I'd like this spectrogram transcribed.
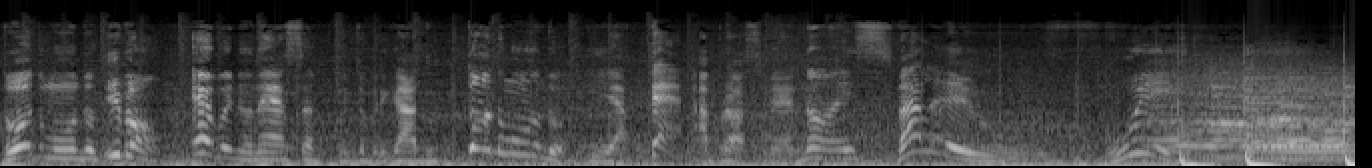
todo mundo. E bom, eu vou indo nessa. Muito obrigado todo mundo e até a próxima. É nóis, valeu! Fui!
